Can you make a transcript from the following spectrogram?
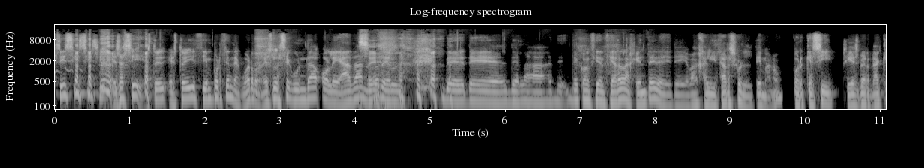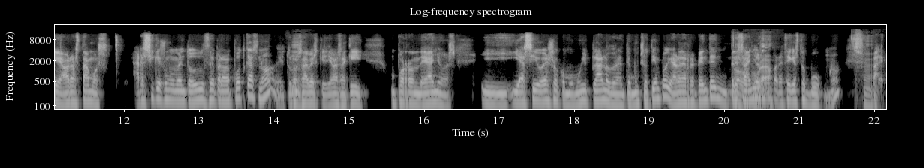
Sí, sí, sí, sí, es así, estoy, estoy 100% de acuerdo. Es la segunda oleada ¿no? Del- de, de- de la- de- concienciar a la gente, de evangelizar sobre el tema, ¿no? Porque sí, sí, es verdad que ahora estamos, ahora sí que es un momento dulce para el podcast, ¿no? Y tú lo Mm. sabes que llevas aquí un porrón de años y, y ha sido eso como muy plano durante mucho tiempo y ahora de repente en tres años. ¿no? parece que esto boom, ¿no? Sí. Vale.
